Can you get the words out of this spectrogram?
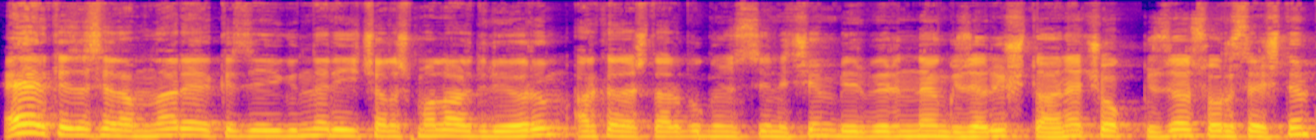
Herkese selamlar, herkese iyi günler, iyi çalışmalar diliyorum. Arkadaşlar bugün sizin için birbirinden güzel 3 tane çok güzel soru seçtim.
